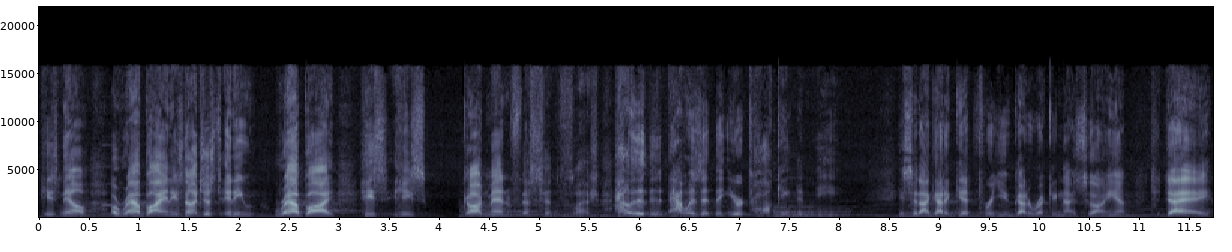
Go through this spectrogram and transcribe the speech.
He's now a rabbi, and he's not just any rabbi. He's, he's God manifested in the flesh. How is, it, how is it that you're talking to me? He said, I got to get for you. You've got to recognize who I am. Today,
